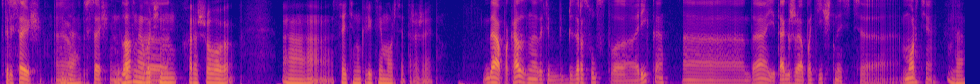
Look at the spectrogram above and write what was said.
Потрясающе. Э, да. Потрясающе. Главное, а... очень хорошо э, сеттинг Рика и Морти отражает. Да, показано это безрассудство Рика, э, да, и также апатичность э, Морти, да.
